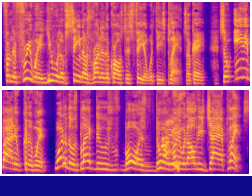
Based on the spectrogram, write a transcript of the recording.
from the freeway, you would have seen us running across this field with these plants, okay? So anybody could have went, what are those black dudes, boys doing right. running with all these giant plants?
